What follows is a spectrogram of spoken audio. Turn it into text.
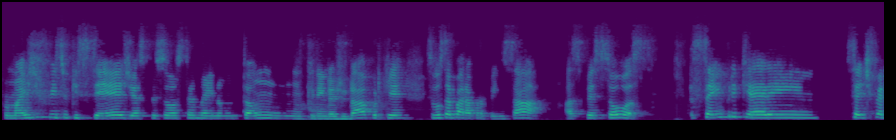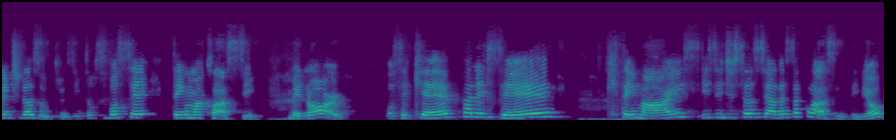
Por mais difícil que seja, as pessoas também não estão querendo ajudar, porque se você parar para pensar, as pessoas sempre querem ser diferente das outras. Então, se você tem uma classe menor, você quer parecer que tem mais e se distanciar dessa classe, entendeu?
